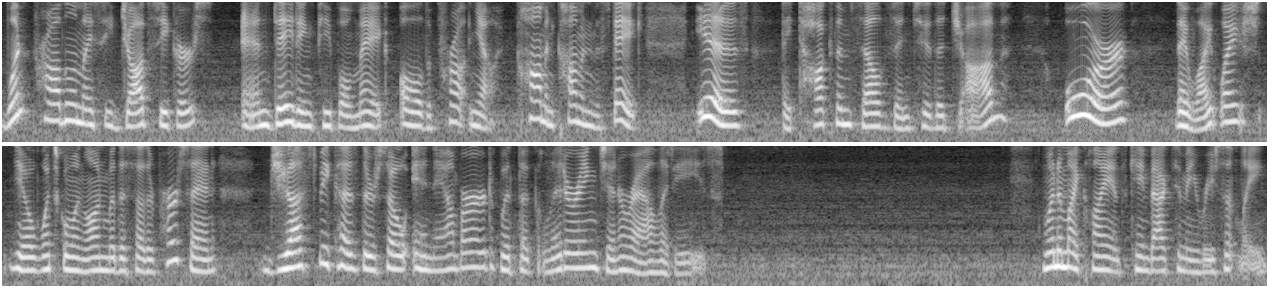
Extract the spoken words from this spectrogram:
one problem I see job seekers and dating people make all the pro yeah common common mistake is they talk themselves into the job or they whitewash you know what's going on with this other person just because they're so enamored with the glittering generalities. One of my clients came back to me recently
